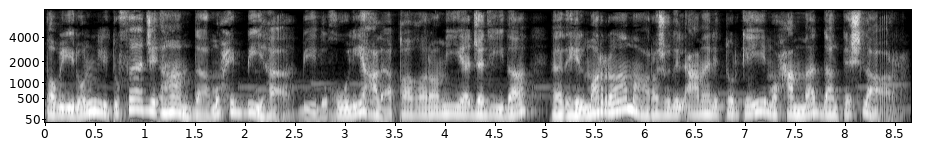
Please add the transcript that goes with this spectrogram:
طويل لتفاجئ هاندا محبيها بدخول علاقة غرامية جديدة هذه المرة مع رجل الأعمال التركي محمد دانتشلار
